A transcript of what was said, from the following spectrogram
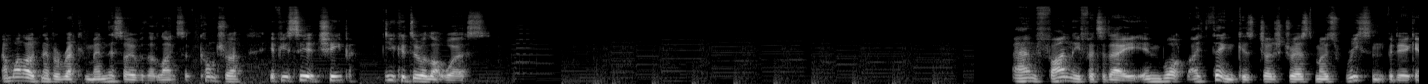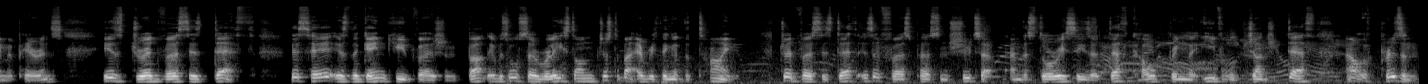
and while I'd never recommend this over the likes of Contra, if you see it cheap, you could do a lot worse. And finally for today, in what I think is Judge Dredd's most recent video game appearance, is Dredd vs. Death. This here is the GameCube version, but it was also released on just about everything at the time. Dredd vs. Death is a first-person shooter, and the story sees a death cult bring the evil Judge Death out of prison.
